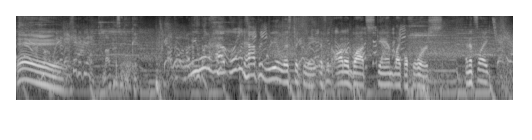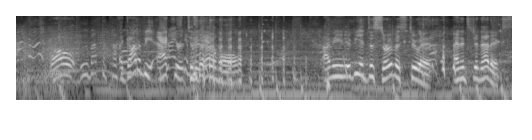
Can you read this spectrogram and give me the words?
Hey. I mean, what, hap- what would happen realistically if an Autobot scammed like a horse? And it's like, well, I gotta be accurate to the animal. I mean, it'd be a disservice to it and its genetics.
